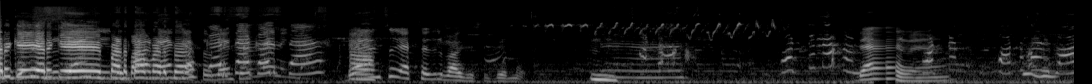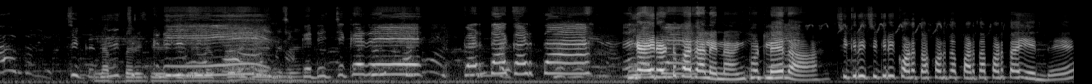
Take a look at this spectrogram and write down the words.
ఎరకే ఎరకే పడతా పడతా. డాన్స్ ఎక్సర్సైజులు బాగా చేస్తుంది అమ్మాయి ఉమ్. డాన్స్ లబ్బరి గేదెలు, లబ్బరి గేదెలు. కడతా కడతా ఇంకా ఈ రెండు పదాలేనా? ఇంకోటి లేదా? చికిరి చికిరి కొడతా కొడతా పడతా పడతా ఏంది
